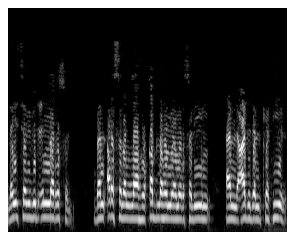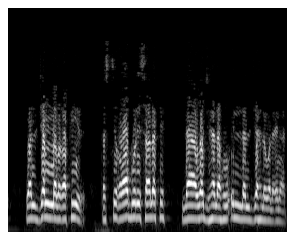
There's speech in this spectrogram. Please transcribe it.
ليس ببدع من الرسل بل أرسل الله قبله من المرسلين العدد الكثير والجم الغفير فاستغراب رسالته لا وجه له إلا الجهل والعناد.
